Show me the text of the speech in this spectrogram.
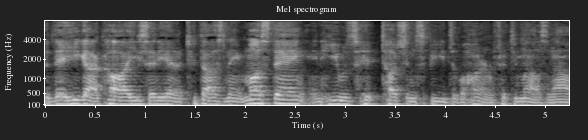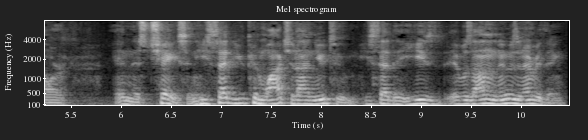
the day he got caught he said he had a 2008 mustang and he was hit touching speeds of 150 miles an hour in this chase, and he said you can watch it on YouTube. He said that he's it was on the news and everything.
